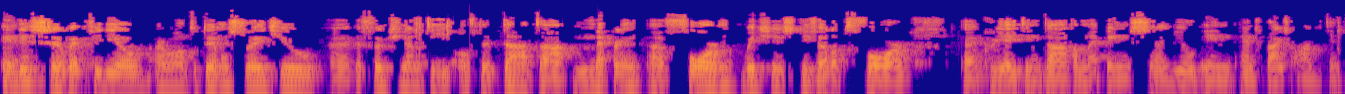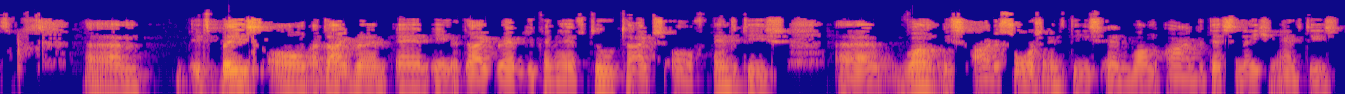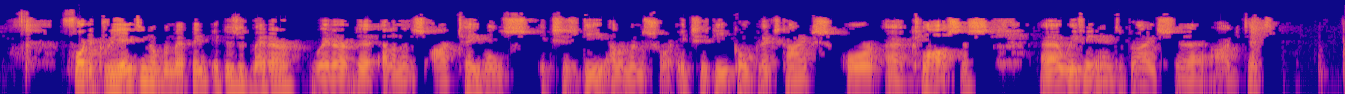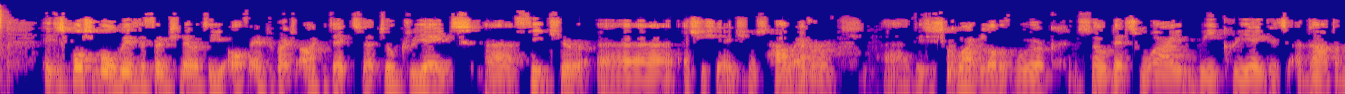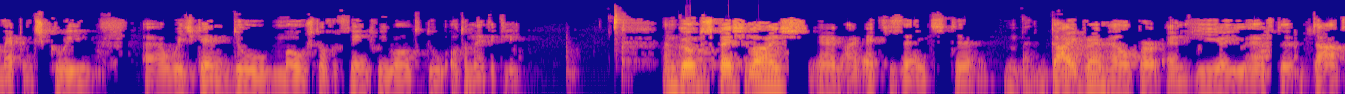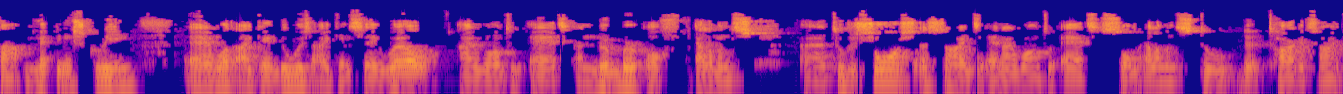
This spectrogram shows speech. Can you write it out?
In this uh, web video I want to demonstrate you uh, the functionality of the data mapping uh, form which is developed for uh, creating data mappings uh, in Enterprise Architect. Um, it's based on a diagram and in a diagram you can have two types of entities. Uh, one is are the source entities and one are the destination entities. For the creating of the mapping, it doesn't matter whether the elements are tables, XSD elements or XSD complex types or uh, classes uh, within Enterprise uh, Architect. It is possible with the functionality of Enterprise Architect uh, to create uh, feature uh, associations. However, uh, this is quite a lot of work, so that's why we created a data mapping screen uh, which can do most of the things we want to do automatically. I'm going to specialize and I activate the diagram helper and here you have the data mapping screen and what I can do is I can say well I want to add a number of elements uh, to the source side and I want to add some elements to the target side.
